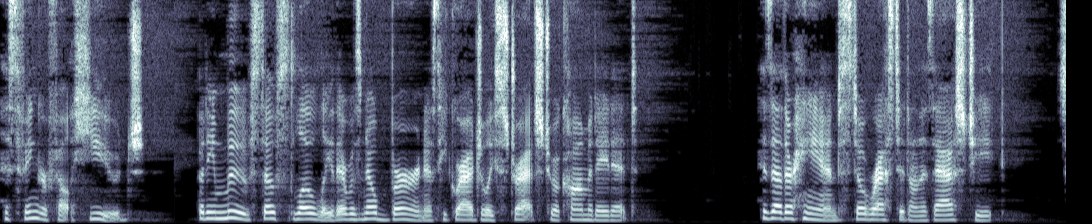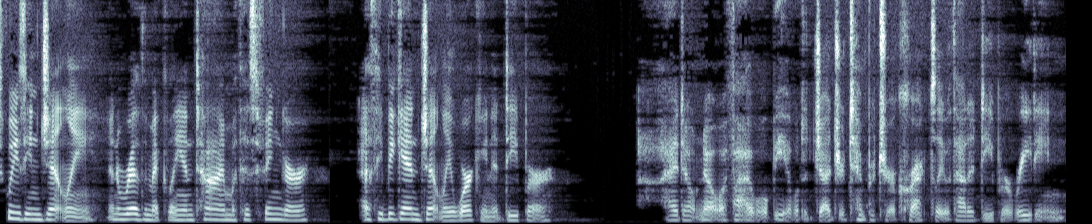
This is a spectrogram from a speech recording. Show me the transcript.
His finger felt huge, but he moved so slowly there was no burn as he gradually stretched to accommodate it. His other hand still rested on his ass cheek, squeezing gently and rhythmically in time with his finger as he began gently working it deeper. I don't know if I will be able to judge your temperature correctly without a deeper reading,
